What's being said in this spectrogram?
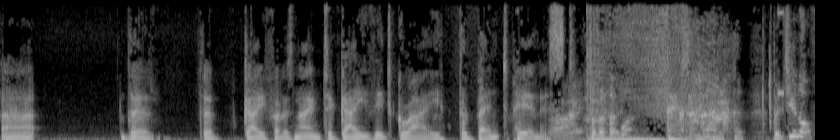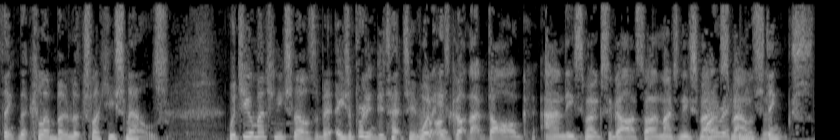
uh, the the gay fella's name to David Gray, the bent pianist. But do you not think that Columbo looks like he smells? Would you imagine he smells a bit? He's a brilliant detective. Well, but he's got that dog and he smokes cigars, so I imagine he I, I smells. reckon he stinks.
